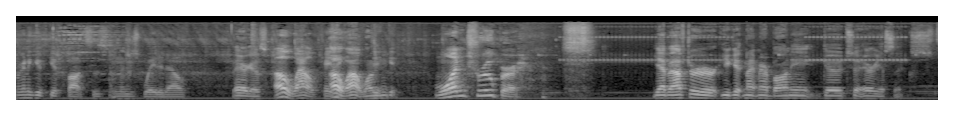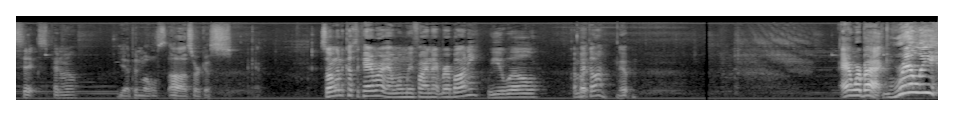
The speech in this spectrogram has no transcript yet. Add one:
We're gonna give gift boxes and then just wait it out. There it goes. Oh wow! Okay, Oh, wow, one- Didn't get one trooper. Yeah, but after you get Nightmare Bonnie, go to Area Six. Six pinwheel. Yeah, Pinwheel uh, Circus. Okay. So I'm gonna cut the camera, and when we find Nightmare Bonnie, we will come back on. Yep. And we're back. Really?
